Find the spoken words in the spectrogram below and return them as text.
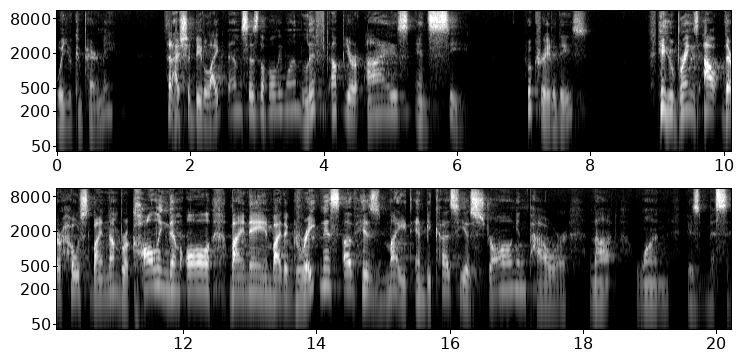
will you compare me? That I should be like them, says the Holy One? Lift up your eyes and see. Who created these? He who brings out their host by number, calling them all by name, by the greatness of his might, and because he is strong in power, not one is missing.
